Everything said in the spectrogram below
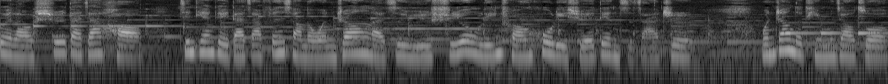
位老师，大家好。今天给大家分享的文章来自于《实用临床护理学电子杂志》，文章的题目叫做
